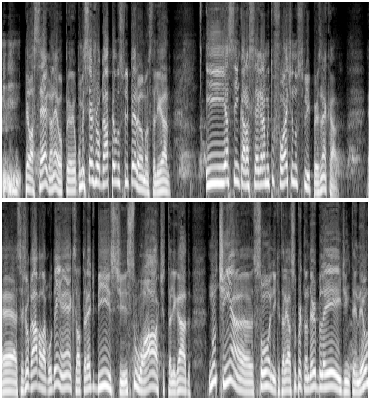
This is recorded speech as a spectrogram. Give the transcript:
pela SEGA, né? Eu, eu comecei a jogar pelos fliperamas, tá ligado? E assim, cara, a SEGA era muito forte nos flippers, né, cara? É, você jogava lá Golden Axe, Altered Beast, SWAT, tá ligado? Não tinha Sonic, tá ligado? Super Thunder Blade, entendeu?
